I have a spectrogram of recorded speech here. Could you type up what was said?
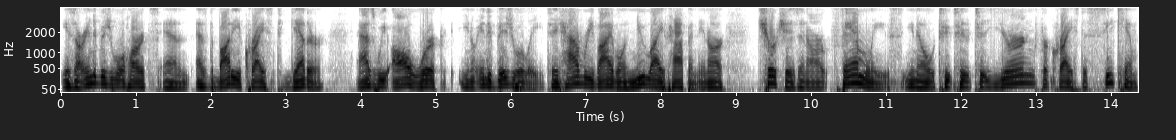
is our individual hearts and as the body of Christ together, as we all work, you know, individually to have revival and new life happen in our churches and our families, you know, to, to, to yearn for Christ, to seek Him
